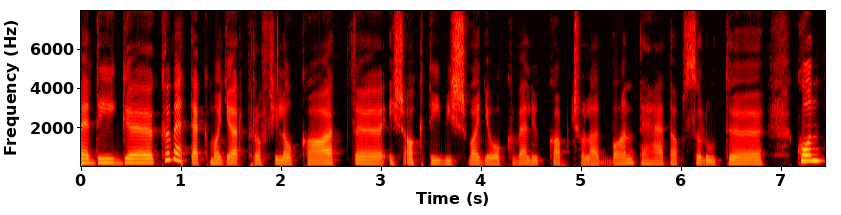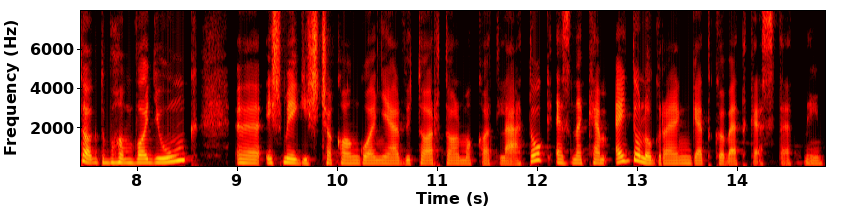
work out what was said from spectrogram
pedig követek magyar profilokat, és aktív is vagyok velük kapcsolatban, tehát abszolút kontaktban vagyunk, és mégiscsak angol nyelvű tartalmakat látok. Ez nekem egy dologra enged következtetni.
